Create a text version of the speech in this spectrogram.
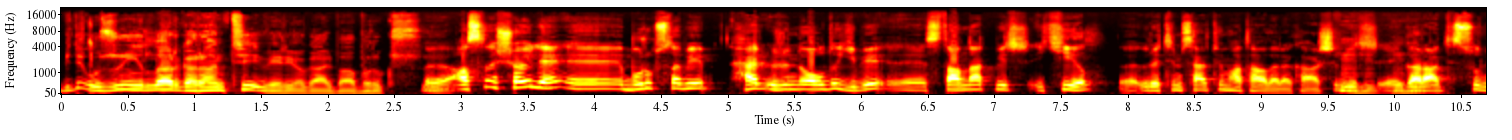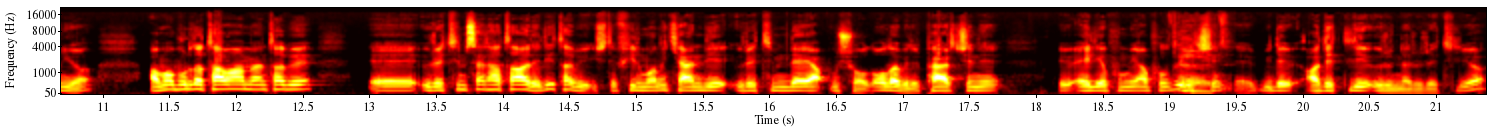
Bir de uzun yıllar garanti veriyor galiba Brooks. E, aslında şöyle e, Brooks tabi her üründe olduğu gibi e, standart bir 2 yıl e, üretimsel tüm hatalara karşı bir e, garanti sunuyor. Ama burada tamamen tabi e, üretimsel hata dediği tabi işte firmanın kendi üretimde yapmış ol olabilir. Perçini e, el yapımı yapıldığı Evet. için e, bir de adetli ürünler üretiliyor.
